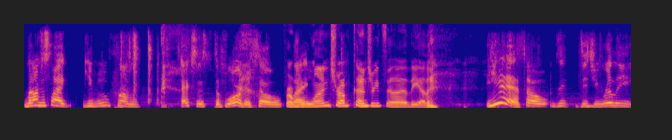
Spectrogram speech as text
but I'm just like, you moved from Texas to Florida, so from like, one Trump country to the other. Yeah. So did did you really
